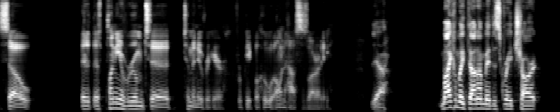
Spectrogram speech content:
So there, there's plenty of room to to maneuver here for people who own houses already. Yeah. Michael McDonough made this great chart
